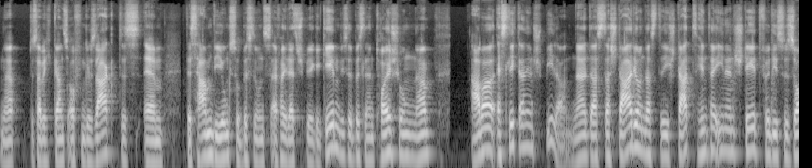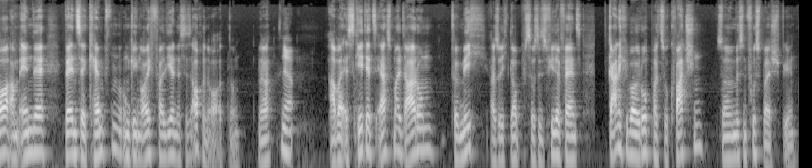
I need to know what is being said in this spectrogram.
Ne? Das habe ich ganz offen gesagt. Das, ähm, das haben die Jungs so ein bisschen uns einfach die letzten Spiele gegeben, diese bisschen Enttäuschung. Ne? Aber es liegt an den Spielern, ne? dass das Stadion, dass die Stadt hinter ihnen steht für die Saison. Am Ende, wenn sie kämpfen und gegen euch verlieren, ist es auch in Ordnung. Ne? Ja. Aber es geht jetzt erstmal darum, für mich, also ich glaube, so sind es viele Fans, gar nicht über Europa zu quatschen, sondern wir müssen Fußball spielen.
